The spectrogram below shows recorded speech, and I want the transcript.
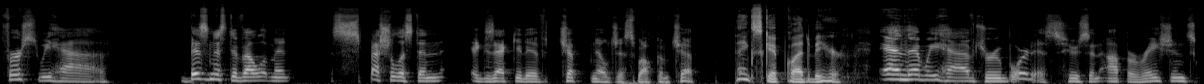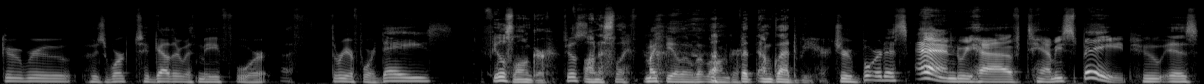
First, we have business development specialist and executive Chip Nilgis. Welcome, Chip. Thanks, Skip. Glad to be here. And then we have Drew Bordis, who's an operations guru who's worked together with me for uh, three or four days. Feels longer. Feels honestly might be a little bit longer, but I'm glad to be here. Drew Bordis, and we have Tammy Spade, who is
